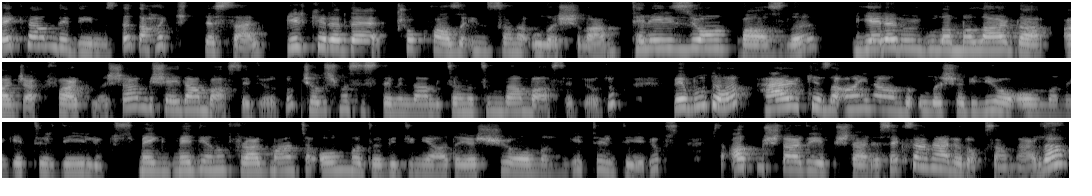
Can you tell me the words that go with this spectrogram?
reklam dediğimizde daha kitlesel, bir kere de çok fazla insana ulaşılan, televizyon bazlı yerel uygulamalar da ancak farklılaşan bir şeyden bahsediyorduk. Çalışma sisteminden, bir tanıtımdan bahsediyorduk. Ve bu da herkese aynı anda ulaşabiliyor olmanın getirdiği lüks, medyanın fragmente olmadığı bir dünyada yaşıyor olmanın getirdiği lüks, işte 60'larda, 70'lerde, 80'lerde, 90'larda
